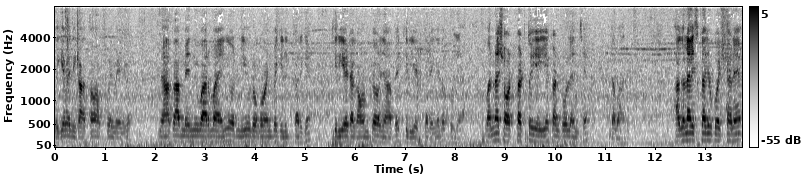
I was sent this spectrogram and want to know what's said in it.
देखिए, मैं दिखाता हूँ आपको इमेज में। यहाँ पे आप मेन्यू बार में आएँगे और न्यू डॉक्यूमेंट पे क्लिक करके क्रिएट अकाउंट पे और यहाँ पे क्रिएट करेंगे तो खुल जाए वरना शॉर्टकट तो यही है कंट्रोल एन से दबा दें। अगला इसका जो क्वेश्चन है,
